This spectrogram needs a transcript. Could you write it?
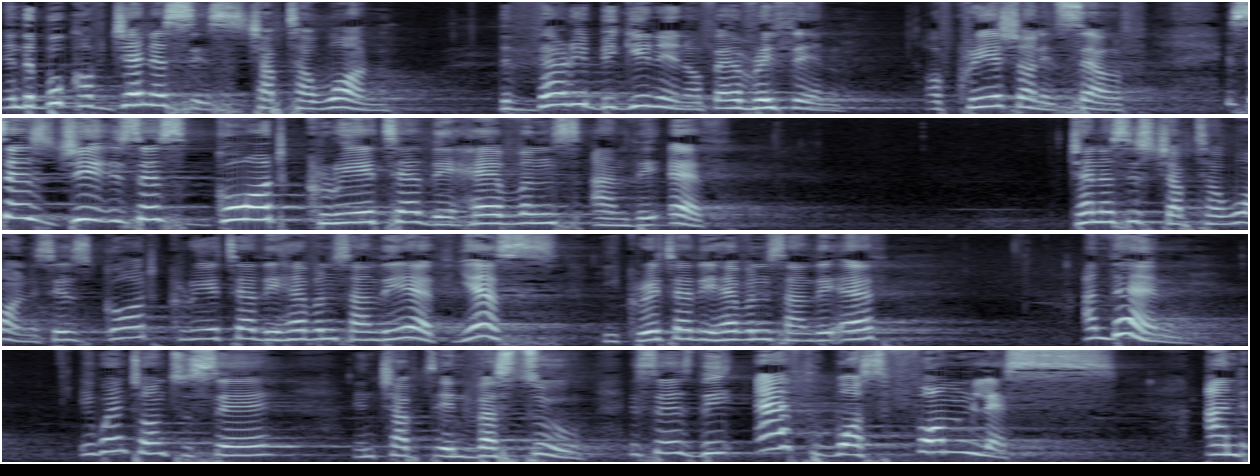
In the book of Genesis, chapter 1, the very beginning of everything, of creation itself, it says, it says God created the heavens and the earth. Genesis chapter 1, it says, God created the heavens and the earth. Yes, He created the heavens and the earth. And then He went on to say in chapter in verse 2, it says, The earth was formless and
